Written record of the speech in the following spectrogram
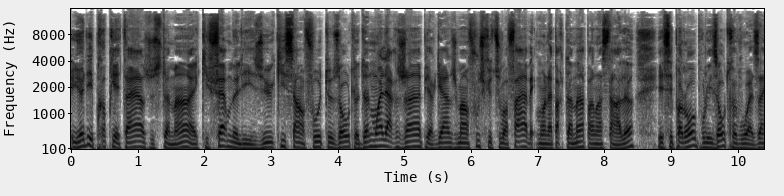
il y a des propriétaires justement euh, qui ferment les yeux, qui s'en foutent eux autres. Donne-moi l'argent, puis regarde, je m'en fous ce que tu vas faire avec mon appartement pendant ce temps-là. Et c'est pas drôle pour les autres voisins.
